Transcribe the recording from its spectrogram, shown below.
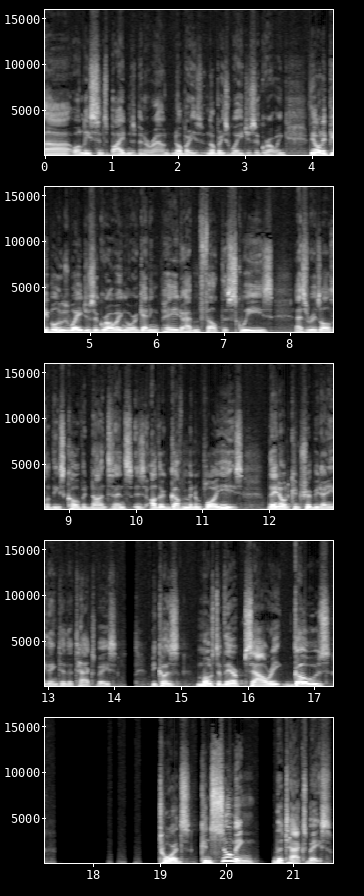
Uh, or at least since Biden's been around, nobody's nobody's wages are growing. The only people whose wages are growing or are getting paid or haven't felt the squeeze as a result of these COVID nonsense is other government employees. They don't contribute anything to the tax base because most of their salary goes towards consuming the tax base.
